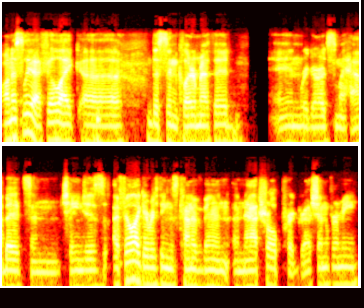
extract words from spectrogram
Honestly i feel like uh, the sinclair method in regards to my habits and changes i feel like everything's kind of been a natural progression for me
